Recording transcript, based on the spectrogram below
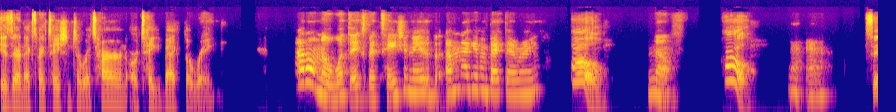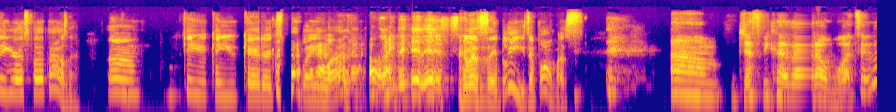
is there an expectation to return or take back the ring? I don't know what the expectation is, but I'm not giving back that ring. Oh, No. oh, Mm-mm. city girls for a thousand. Um, can you can you care to explain why? I would like to hear this. I was to say, please inform us. Um, just because I don't want to.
